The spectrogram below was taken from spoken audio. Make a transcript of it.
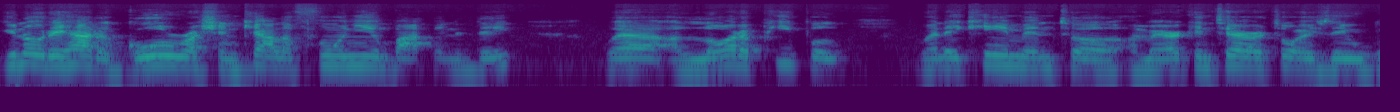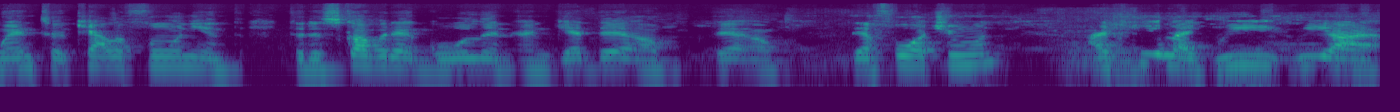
you know they had a gold rush in California back in the day where a lot of people when they came into American territories, they went to California and to discover their gold and, and get their um their um their fortune. I mm-hmm. feel like we we are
